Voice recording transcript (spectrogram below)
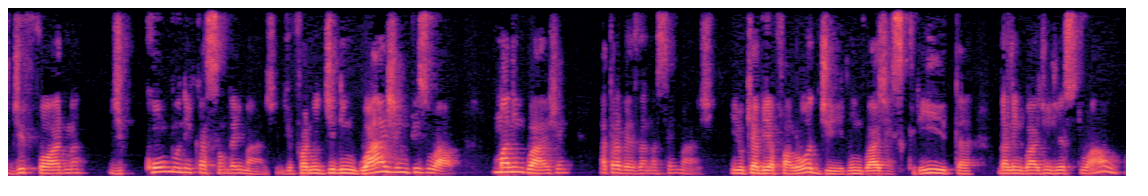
de forma de comunicação da imagem, de forma de linguagem visual. Uma linguagem através da nossa imagem. E o que a Bia falou de linguagem escrita, da linguagem gestual,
